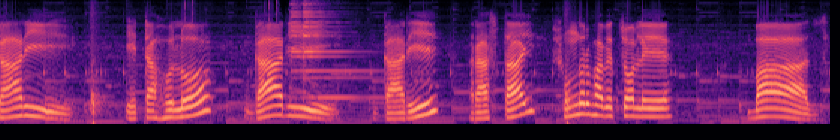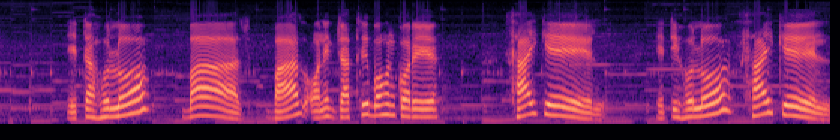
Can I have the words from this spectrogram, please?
গাড়ি। এটা হলো গাড়ি। গাড়ি রাস্তায় সুন্দরভাবে চলে। বাস। এটা হলো বাস। বাস অনেক যাত্রী বহন করে। সাইকেল। এটি হলো সাইকেল।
